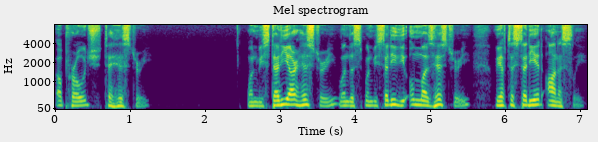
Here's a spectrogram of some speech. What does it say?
approach to history. When we study our history, when, this, when we study the Ummah's history, we have to study it honestly.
